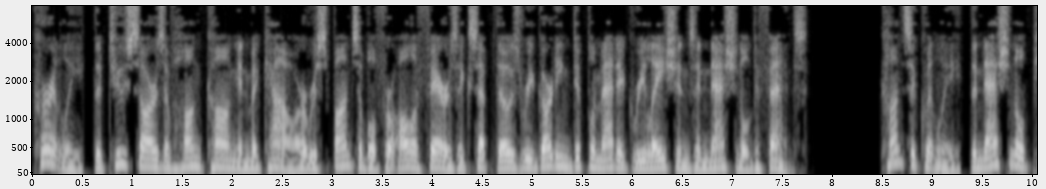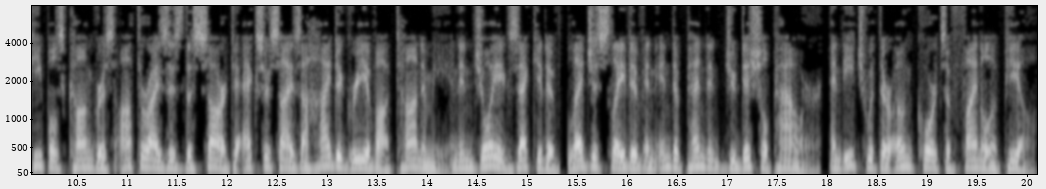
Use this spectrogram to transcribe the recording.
Currently, the two SARs of Hong Kong and Macau are responsible for all affairs except those regarding diplomatic relations and national defense. Consequently, the National People's Congress authorizes the SAR to exercise a high degree of autonomy and enjoy executive, legislative and independent judicial power, and each with their own courts of final appeal.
